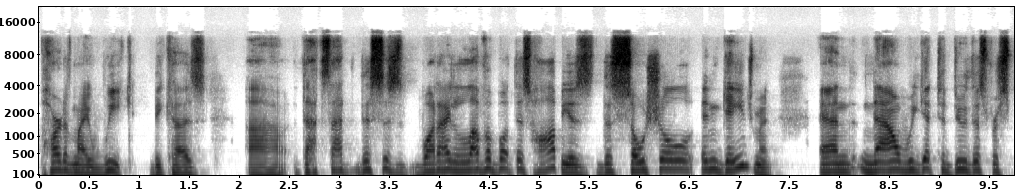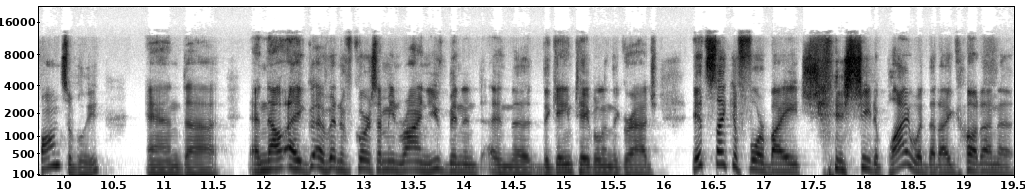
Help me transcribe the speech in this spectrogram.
part of my week because uh, that's that this is what i love about this hobby is the social engagement. And now we get to do this responsibly. And uh, and now I, and of course i mean ryan you've been in, in the the game table in the garage. It's like a four by eight sheet of plywood that i got on a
